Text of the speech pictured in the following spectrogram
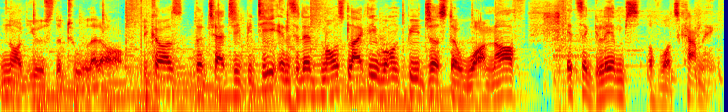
not use the tool at all. Because the ChatGPT incident most likely won't be just a one-off, it's a glimpse of what's coming.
